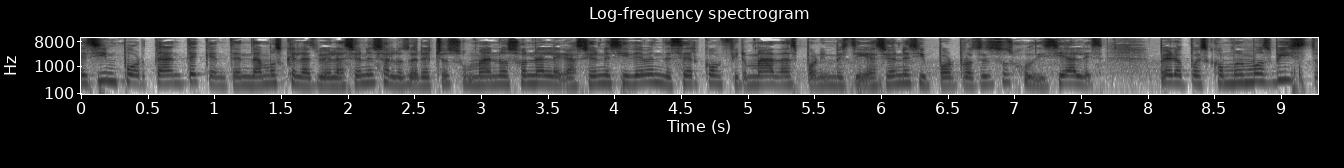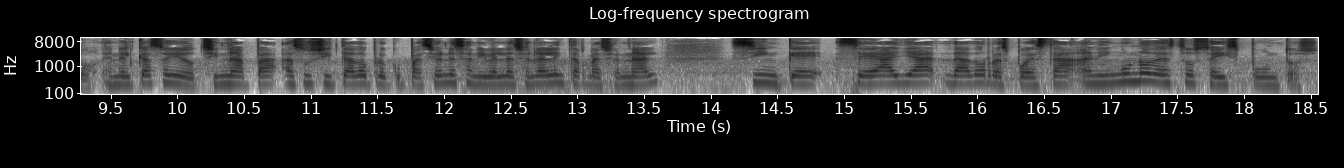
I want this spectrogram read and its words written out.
Es importante que entendamos que las violaciones a los derechos humanos son alegaciones y deben de ser confirmadas por investigaciones y por procesos judiciales. Pero pues como hemos visto, en el caso de Otsinapa ha suscitado preocupaciones a nivel nacional e internacional sin que se haya dado respuesta a ninguno de estos seis puntos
